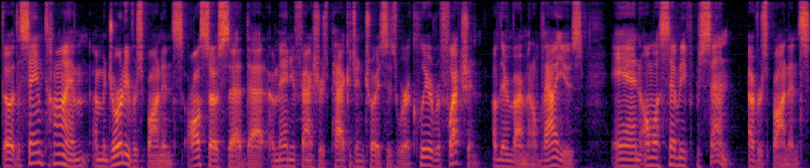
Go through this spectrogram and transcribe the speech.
Though at the same time, a majority of respondents also said that a manufacturer's packaging choices were a clear reflection of their environmental values, and almost 70% of respondents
